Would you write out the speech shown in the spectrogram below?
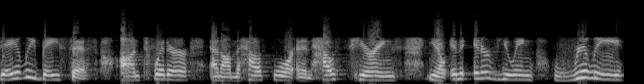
daily basis on Twitter and on the House floor and in House hearings, you know, in interviewing really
